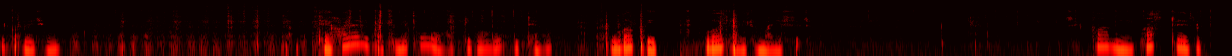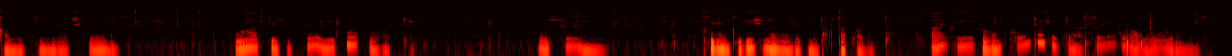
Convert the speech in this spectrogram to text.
색깔을 지금 밑에 하얘니까 좀 예쁜 것 같기도 하고 밑에가. 보랏빛 보라색을 좀 많이 쓰죠. 색감이 파스텔 색감 느낌이라 지금 보랏빛이 쓰면 예쁠 것 같아서. 이거 쓰면 그림 그리시는 분들 보면 답답하겠다. 아니 그건 포인트 줄 때나 쓰는 거라고 이러면서.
